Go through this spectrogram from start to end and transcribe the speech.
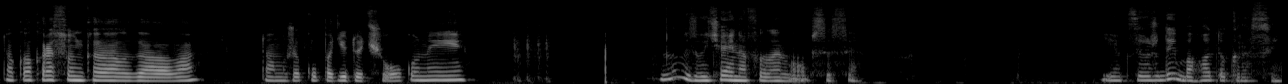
Така красунька алгава. Там уже купа діточок у неї. Ну і, звичайно, фаленопсиси. Як завжди, багато краси.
